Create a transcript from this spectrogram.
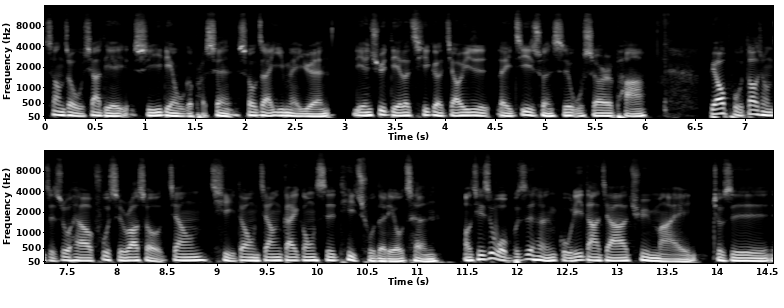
上周五下跌十一点五个 percent，收在一美元。连续跌了七个交易日，累计损失五十二趴。标普道琼指数还有富时 Russell 将启动将该公司剔除的流程。哦，其实我不是很鼓励大家去买，就是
